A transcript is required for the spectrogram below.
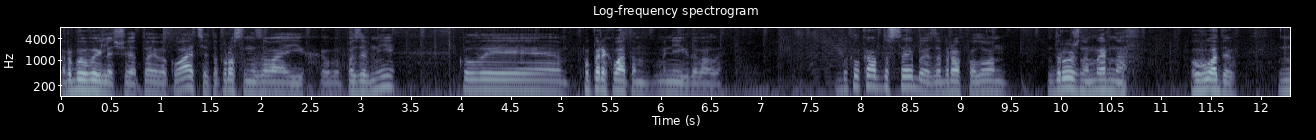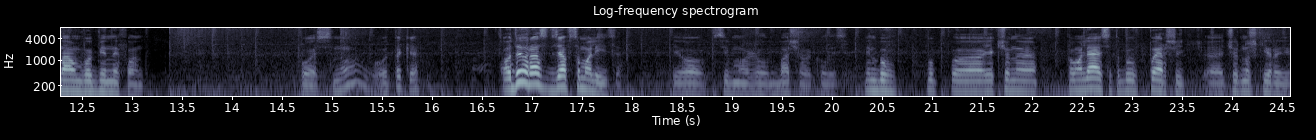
робив вигляд, що я то евакуація, то просто називаю їх позивні, коли по перехватам мені їх давали. Викликав до себе, забрав полон, дружно, мирно уводив нам в обмінний фонд. Ось, ну, от таке. Один раз взяв сомалійця. Його всі, може, бачили колись. Він був, п- якщо не помиляюся, то був перший е, чорношкірий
